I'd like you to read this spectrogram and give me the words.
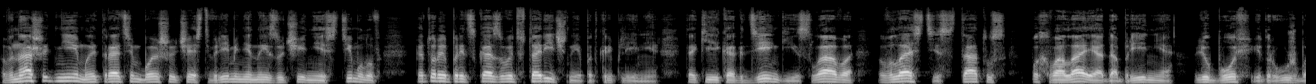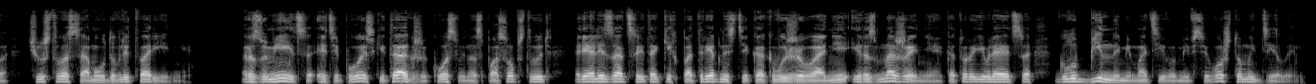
В наши дни мы тратим большую часть времени на изучение стимулов, которые предсказывают вторичные подкрепления, такие как деньги и слава, власть и статус, похвала и одобрение, любовь и дружба, чувство самоудовлетворения. Разумеется, эти поиски также косвенно способствуют реализации таких потребностей, как выживание и размножение, которые являются глубинными мотивами всего, что мы делаем.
